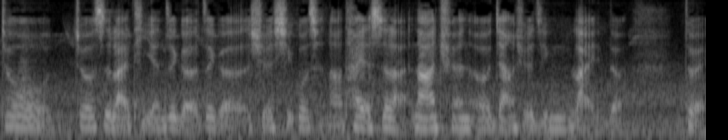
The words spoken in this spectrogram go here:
就就是来体验这个这个学习过程，然后他也是来拿全额奖学金来的，对，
